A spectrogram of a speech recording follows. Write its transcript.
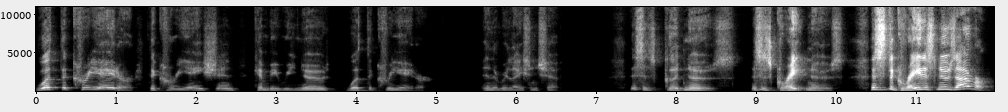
with the creator. The creation can be renewed with the creator in the relationship. This is good news. This is great news. This is the greatest news ever.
